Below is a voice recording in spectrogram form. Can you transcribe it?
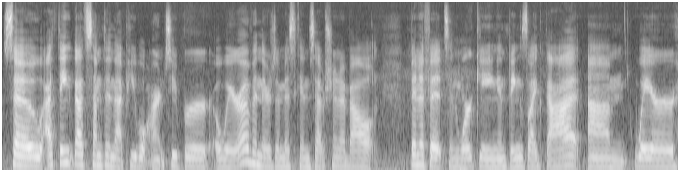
So I think that's something that people aren't super aware of, and there's a misconception about benefits and working and things like that, um, where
